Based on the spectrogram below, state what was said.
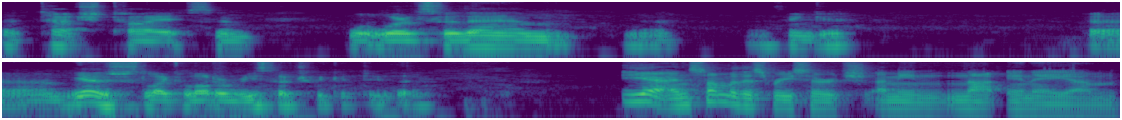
attached types and what works for them. You know, I think, it, um, yeah, there's just like a lot of research we could do there. Yeah, and some of this research, I mean, not in a um,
